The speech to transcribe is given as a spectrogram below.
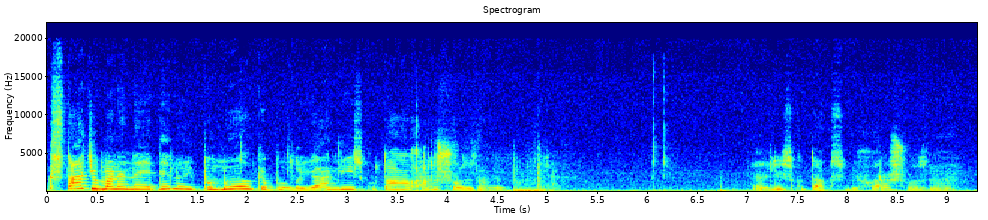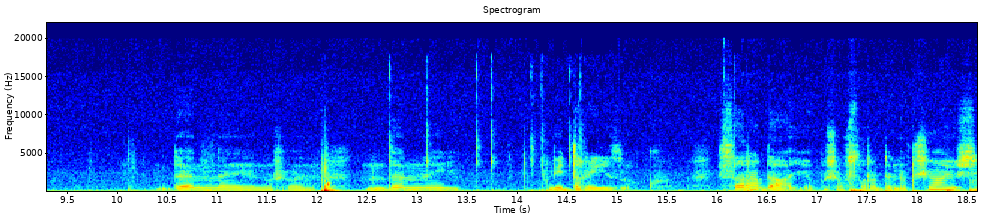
Кстати, в мене не єдиної помилки було. Я англійську так хорошо знаю. Я Англійську так собі хорошо знаю. Денний, ну що я- денний відрізок. Середа. Я почав середи навчаюсь.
